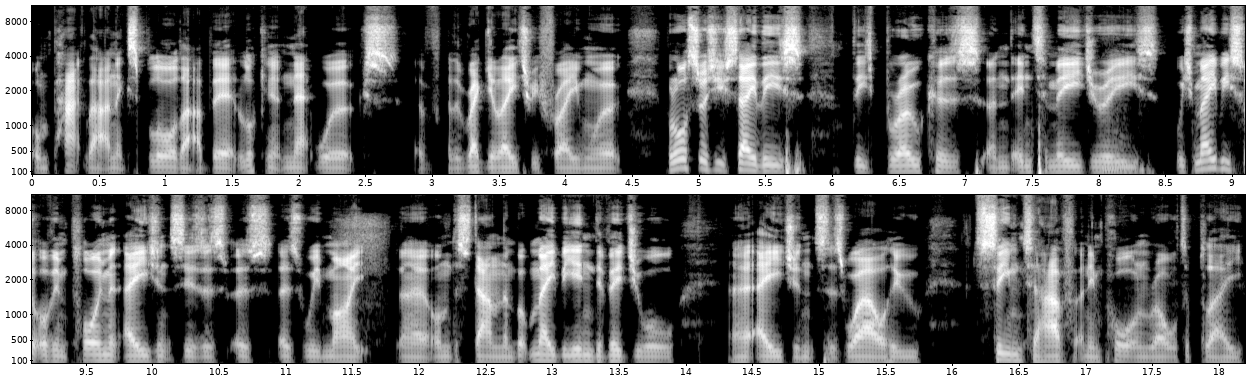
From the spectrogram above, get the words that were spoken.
unpack that and explore that a bit, looking at networks of the regulatory framework, but also, as you say, these these brokers and intermediaries, which may be sort of employment agencies as as, as we might uh, understand them, but maybe individual uh, agents as well who seem to have an important role to play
